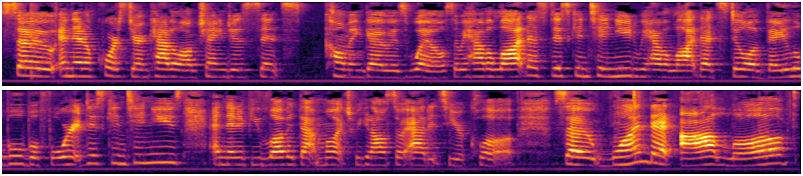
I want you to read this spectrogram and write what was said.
So and then of course during catalog changes since come and go as well. So we have a lot that's discontinued. We have a lot that's still available before it discontinues. And then if you love it that much, we can also add it to your club. So one that I loved,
